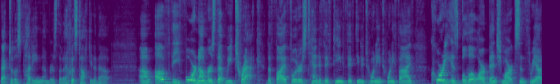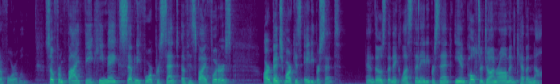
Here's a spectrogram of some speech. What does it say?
Back to those putting numbers that I was talking about. Um, of the four numbers that we track, the five footers, 10 to 15, 15 to 20, and 25, Corey is below our benchmarks in three out of four of them. So from five feet, he makes 74% of his five footers. Our benchmark is 80%. And those that make less than 80%, Ian Poulter, Jon Rahm, and Kevin Na.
